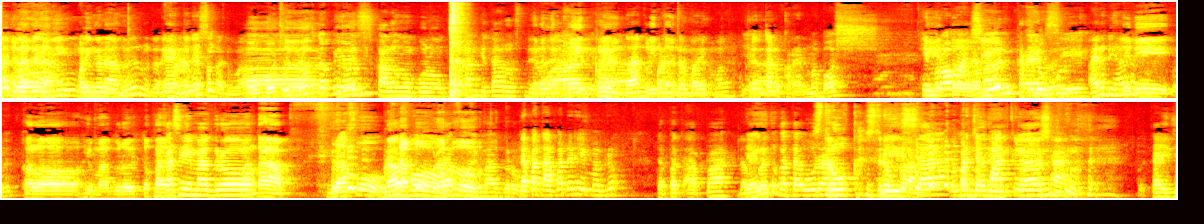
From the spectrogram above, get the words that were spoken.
Ada ada yang paling tadi Eh, mana sih? Oh, bocor blok tapi terus kalau ngumpul-ngumpul kan kita harus di luar clean. Clinton Clinton. paling terbaik mah. Ya, Clinton keren mah, Bos. Gitu. Himroma, siun, keren sih? Jadi kalau Himagro itu kan makasih Magro mantap. Bravo. bravo Bravo, bravo bravo. Magro Dapat apa dari Himagro? Dapat apa ya Dapat itu kata orang stroke. Stroke, bisa. Mempercepat kelulusan. KJ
